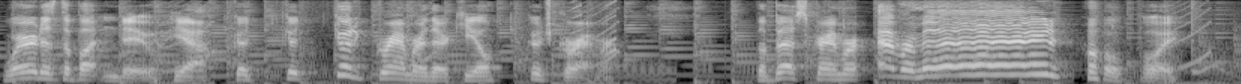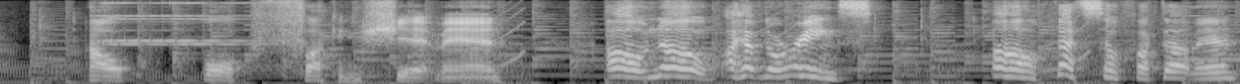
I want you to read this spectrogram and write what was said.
Where does the button do? Yeah, good, good, good grammar there, Kiel. Good grammar. The best grammar ever made! Oh boy. Oh, bull fucking shit, man. Oh no, I have no rings. Oh, that's so fucked up, man.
